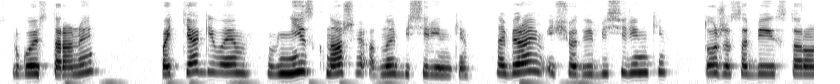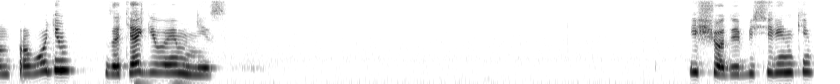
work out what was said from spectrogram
с другой стороны подтягиваем вниз к нашей одной бисеринке. Набираем еще две бисеринки, тоже с обеих сторон проводим, затягиваем вниз. Еще две бисеринки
